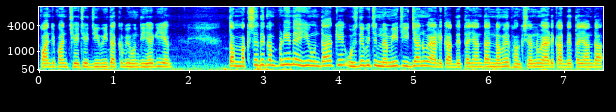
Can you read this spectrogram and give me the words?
5-5 6-6 GB ਤੱਕ ਵੀ ਹੁੰਦੀ ਹੈਗੀ ਹੈ। ਤਾਂ ਮਕਸਦ ਕੰਪਨੀਆਂ ਦਾ ਇਹੀ ਹੁੰਦਾ ਕਿ ਉਸ ਦੇ ਵਿੱਚ ਨਵੀਂ ਚੀਜ਼ਾਂ ਨੂੰ ਐਡ ਕਰ ਦਿੱਤਾ ਜਾਂਦਾ, ਨਵੇਂ ਫੰਕਸ਼ਨ ਨੂੰ ਐਡ ਕਰ ਦਿੱਤਾ ਜਾਂਦਾ।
